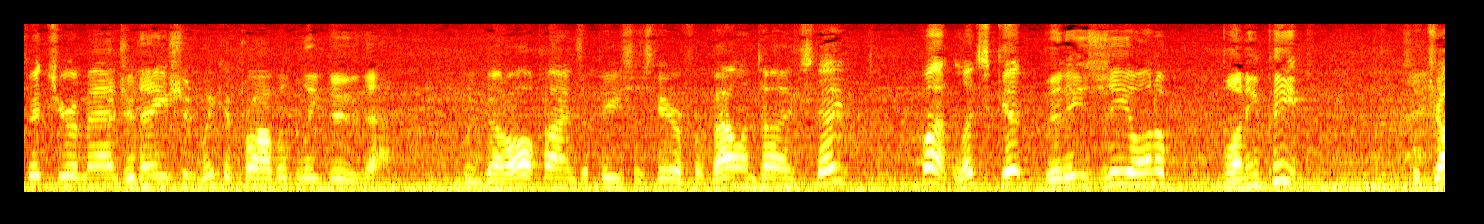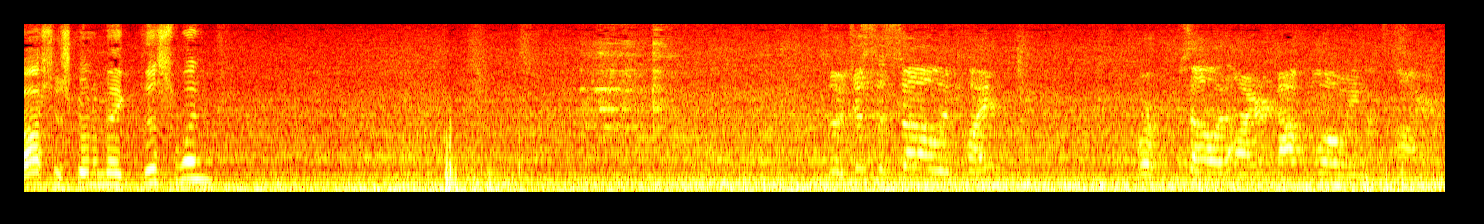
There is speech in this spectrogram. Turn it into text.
fits your imagination, we could probably do that. We've got all kinds of pieces here for Valentine's Day, but let's get Biddy Z on a bunny peep. So Josh is going to make this one. So just a solid pipe or solid iron, not blowing iron.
